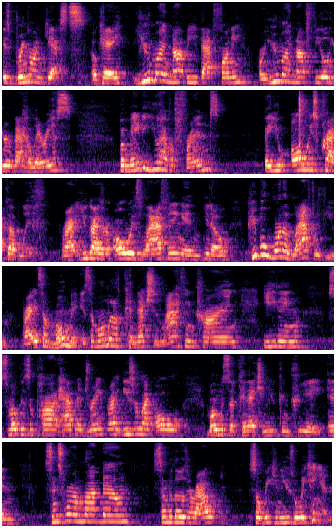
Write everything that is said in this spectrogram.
is bring on guests. Okay, you might not be that funny, or you might not feel you're that hilarious, but maybe you have a friend that you always crack up with. Right? You guys are always laughing, and you know people want to laugh with you. Right? It's a moment. It's a moment of connection. Laughing, crying, eating, smoking some pot, having a drink. Right? These are like all moments of connection you can create. And since we're on lockdown, some of those are out so we can use what we can,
